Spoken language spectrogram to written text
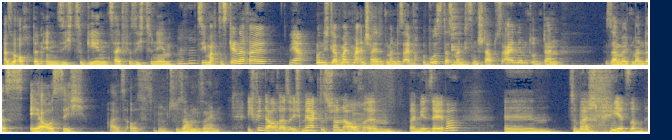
Also auch dann in sich zu gehen, Zeit für sich zu nehmen. Mhm. Sie macht das generell. Ja. Und ich glaube, manchmal entscheidet man das einfach bewusst, dass man diesen Status einnimmt und dann sammelt man das eher aus sich als aus dem Zusammensein. Ich finde auch, also ich merke das schon auch ähm, bei mir selber. Ähm, zum Beispiel jetzt am,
